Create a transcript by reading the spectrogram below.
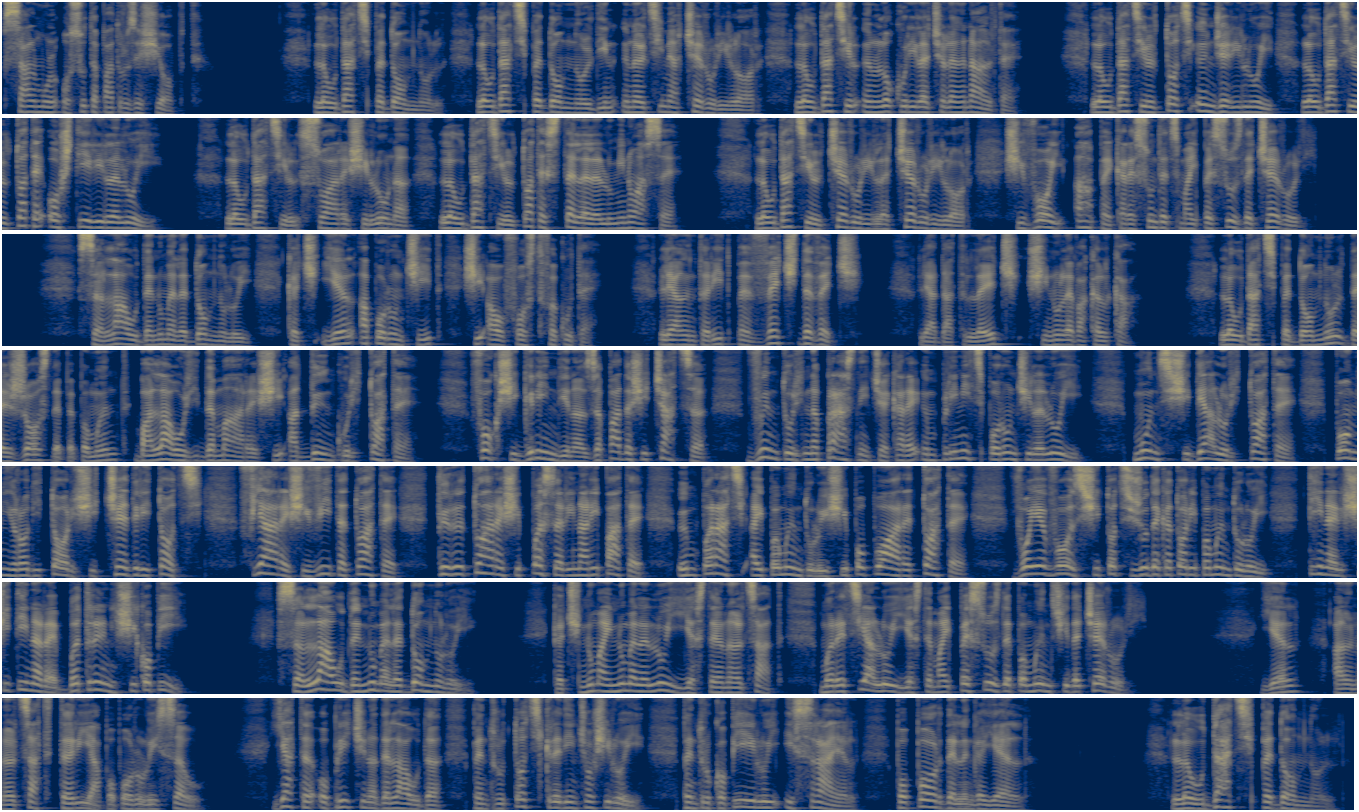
Psalmul 148 Lăudați pe Domnul, lăudați pe Domnul din înălțimea cerurilor, lăudați-l în locurile cele înalte. Lăudați-l toți îngerii lui, lăudați-l toate oștirile lui. Lăudați-l soare și lună, lăudați-l toate stelele luminoase. Lăudați-l cerurile cerurilor și voi, ape care sunteți mai pe sus de ceruri să laude numele Domnului, căci El a poruncit și au fost făcute. Le-a întărit pe veci de veci, le-a dat legi și nu le va călca. Lăudați pe Domnul de jos de pe pământ, balauri de mare și adâncuri toate foc și grindină, zăpadă și ceață, vânturi năprasnice care împliniți poruncile lui, munți și dealuri toate, pomi roditori și cedri toți, fiare și vite toate, târătoare și păsări naripate, împărați ai pământului și popoare toate, voievozi și toți judecătorii pământului, tineri și tinere, bătrâni și copii. Să laude numele Domnului! Căci numai numele Lui este înălțat, măreția Lui este mai pe sus de pământ și de ceruri. El a înălțat tăria poporului său. Iată o pricină de laudă pentru toți credincioșii Lui, pentru copiii Lui Israel, popor de lângă El. Lăudați pe Domnul!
